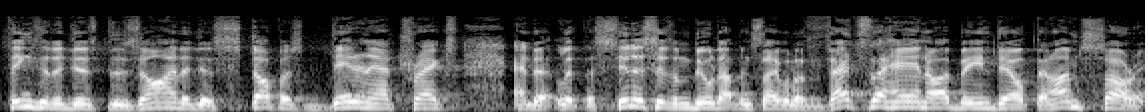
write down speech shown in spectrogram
things that are just designed to just stop us dead in our tracks and to let the cynicism build up and say, well, if that's the hand I've been dealt, then I'm sorry.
